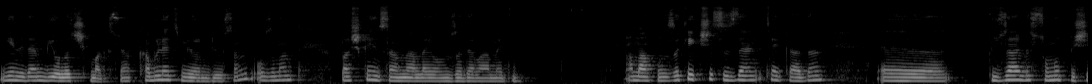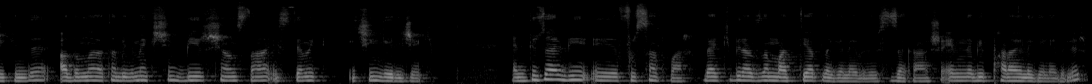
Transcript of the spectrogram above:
yeniden bir yola çıkmak istiyor. Kabul etmiyorum diyorsanız o zaman başka insanlarla yolunuza devam edin. Ama aklınızdaki kişi sizden tekrardan e, güzel ve somut bir şekilde adımlar atabilmek için bir şans daha istemek için gelecek. Yani güzel bir e, fırsat var. Belki biraz da maddiyatla gelebilir size karşı. Eline bir parayla gelebilir.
